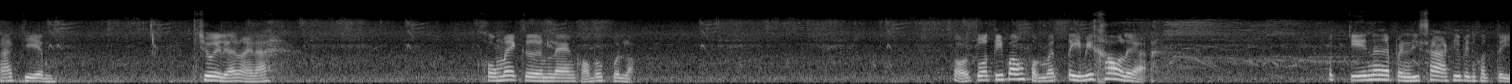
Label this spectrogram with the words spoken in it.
นะเจม ช่วยเหลือหน่อยนะ คงไม่เกินแรงของพวกคุณหรอกโอ้ตัวตีป้องผมมันตีไม่เข้าเลยอะ เมื่อกี้น่าจะเป็นลิซ่าที่เป็นคนตี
